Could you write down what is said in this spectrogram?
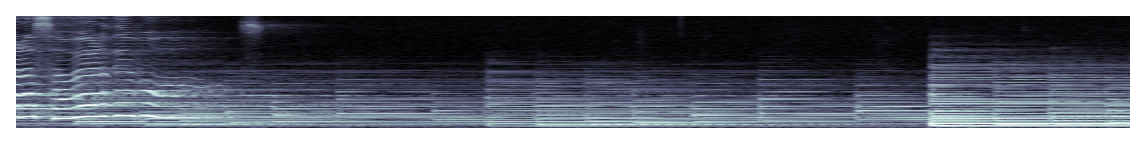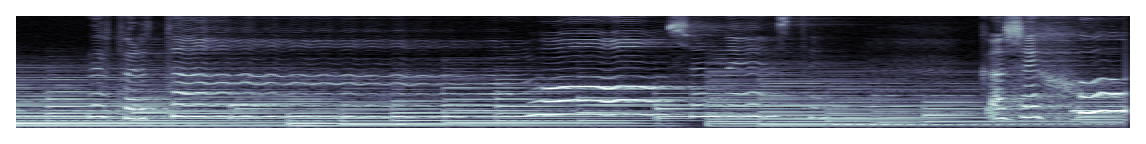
para saber de vos. Despertamos en este callejón.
